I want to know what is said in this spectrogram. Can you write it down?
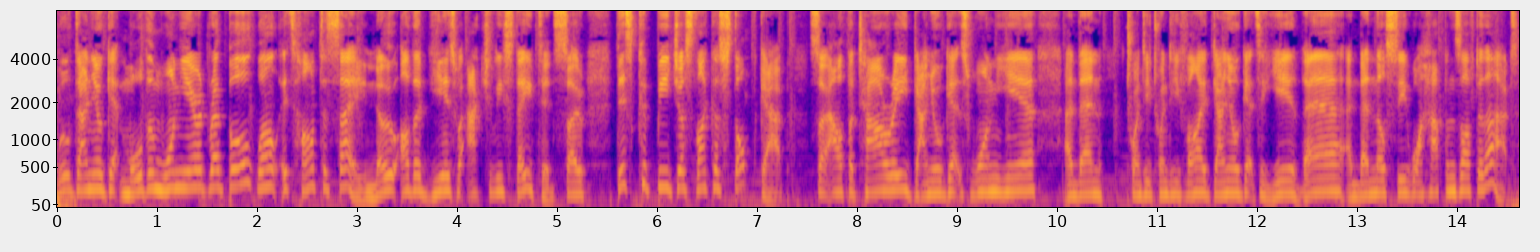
Will Daniel get more than one year at Red Bull? Well, it's hard to say. No other years were actually stated, so this could be just like a stopgap. So AlphaTauri, Daniel gets one year, and then 2025, Daniel gets a year there, and then they'll see what happens after that.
